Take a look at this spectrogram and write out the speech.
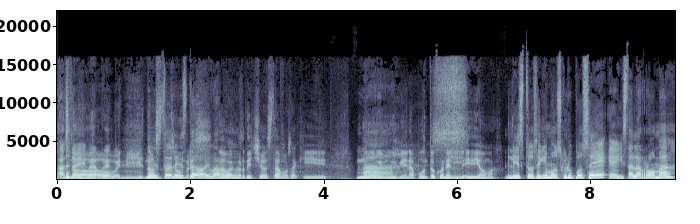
Hasta ahí me No, aprendí. No, Listo, estos listo, hombres, ahí no, vamos. mejor dicho, estamos aquí muy, Ah. muy bien a punto con el idioma. Listo, seguimos. Grupo C, eh, ahí está la Roma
